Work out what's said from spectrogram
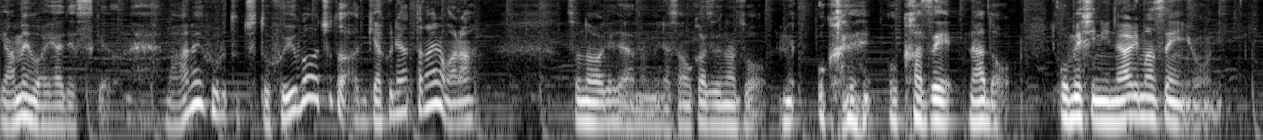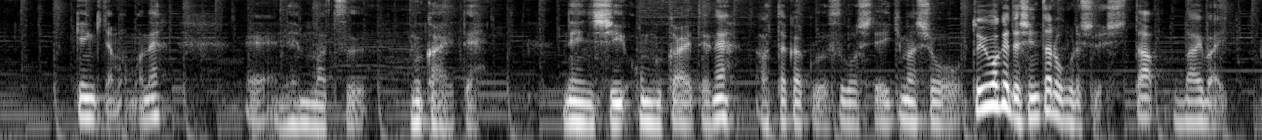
雨は嫌ですけどね、まあ、雨降るとちょっと冬場はちょっと逆にあったかいのかな。そんなわけであの皆さんお風邪などお風お風邪などお召しになりませんように。元気なままね、えー年末迎えて年始を迎えてね暖かく過ごしていきましょう。というわけで慎太郎ブルシでした。バイバイ。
